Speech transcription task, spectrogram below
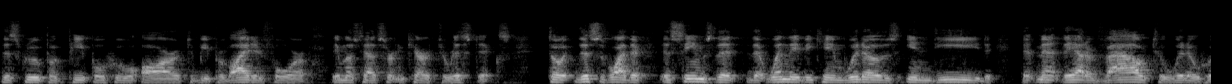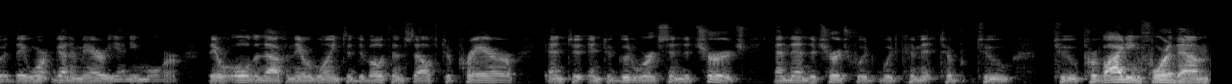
this group of people who are to be provided for, they must have certain characteristics. So this is why there, it seems that, that when they became widows, indeed, it meant they had a vow to widowhood. They weren't going to marry anymore. They were old enough and they were going to devote themselves to prayer and to, and to good works in the church. And then the church would, would commit to, to, to providing for them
